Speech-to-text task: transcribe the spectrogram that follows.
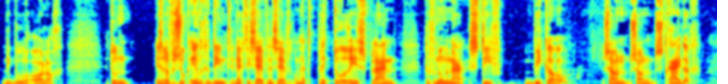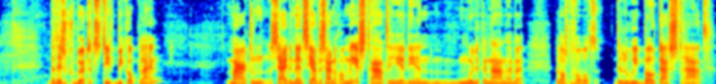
die Boerenoorlog. Toen is er een verzoek ingediend in 1977 om het Pretoriusplein te vernoemen naar Steve Biko, zo'n zo'n strijder. Dat is ook gebeurd, het Steve Biko-plein. Maar toen zeiden mensen, ja, er zijn nog wel meer straten hier die een moeilijke naam hebben. Er was bijvoorbeeld de Louis Bota-straat.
